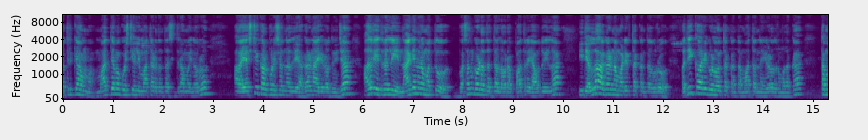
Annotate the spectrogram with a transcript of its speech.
ಪತ್ರಿಕಾ ಮಾಧ್ಯಮಗೋಷ್ಠಿಯಲ್ಲಿ ಮಾಧ್ಯಮ ಗೋಷ್ಠಿಯಲ್ಲಿ ಮಾತಾಡಿದಂಥ ಸಿದ್ದರಾಮಯ್ಯನವರು ಎಸ್ ಟಿ ಕಾರ್ಪೊರೇಷನ್ನಲ್ಲಿ ಹಗರಣ ಆಗಿರೋದು ನಿಜ. ಆದರೆ ಇದರಲ್ಲಿ ನಾಗೇಂದ್ರ ಮತ್ತು ಬಸನಗೌಡ ದದ್ದಲ್ ಅವರ ಪಾತ್ರ ಯಾವುದೂ ಇಲ್ಲ. ಇದೆಲ್ಲ ಹಗರಣ ಮಾಡಿರ್ತಕ್ಕಂಥವರು, ಅಧಿಕಾರಿಗಳು ಅಂತಕ್ಕಂಥ ಮಾತನ್ನು ಹೇಳೋದ್ರ ಮೂಲಕ ತಮ್ಮ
